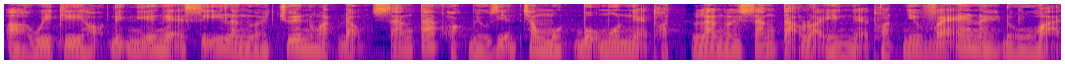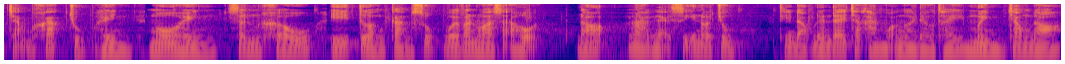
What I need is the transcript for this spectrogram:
ở wiki họ định nghĩa nghệ sĩ là người chuyên hoạt động, sáng tác hoặc biểu diễn trong một bộ môn nghệ thuật. Là người sáng tạo loại hình nghệ thuật như vẽ này, đồ họa chạm khắc, chụp hình, mô hình, sân khấu, ý tưởng cảm xúc với văn hóa xã hội. Đó là nghệ sĩ nói chung thì đọc đến đây chắc hẳn mọi người đều thấy mình trong đó.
